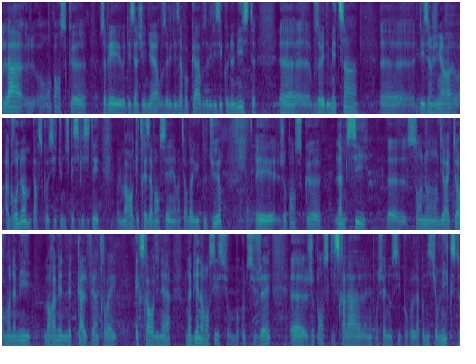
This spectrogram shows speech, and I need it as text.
Là, on pense que vous avez des ingénieurs, vous avez des avocats, vous avez des économistes, vous avez des médecins. Euh, des ingénieurs agronomes parce que c'est une spécificité. Le Maroc est très avancé en matière d'agriculture et je pense que l'AMSI, euh, son directeur, mon ami Mohamed Medkal, fait un travail extraordinaire. On a bien avancé sur beaucoup de sujets. Euh, je pense qu'il sera là l'année prochaine aussi pour la commission mixte,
